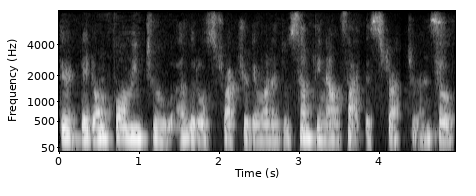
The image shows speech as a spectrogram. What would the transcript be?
they don't fall into a little structure. They want to do something outside the structure. And so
